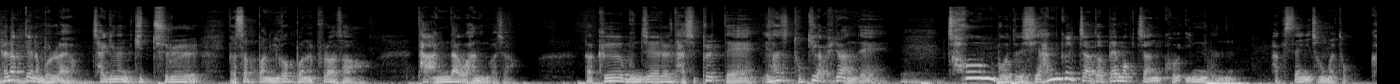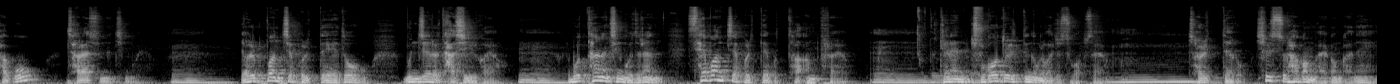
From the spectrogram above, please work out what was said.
현역 때는 몰라요. 자기는 기출을 여섯 번, 일곱 번을 풀어서 다 안다고 하는 거죠. 그러니까 그 문제를 다시 풀 때 사실 도끼가 필요한데 처음 보듯이 한 글자도 빼먹지 않고 읽는 학생이 정말 독하고 잘할 수 있는 친구예요. 열 번째 볼 때에도 문제를 다시 읽어요. 못하는 친구들은 세 번째 볼 때부터 안 풀어요. 걔는 죽어도 1등급을 가질 수가 없어요. 절대로. 실수를 하건 말건 간에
